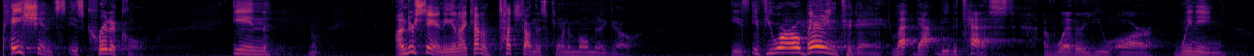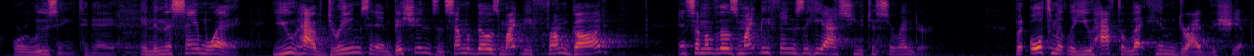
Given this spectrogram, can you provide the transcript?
Patience is critical in understanding and i kind of touched on this point a moment ago is if you are obeying today let that be the test of whether you are winning or losing today. And in the same way, you have dreams and ambitions, and some of those might be from God, and some of those might be things that He asks you to surrender. But ultimately, you have to let Him drive the ship.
